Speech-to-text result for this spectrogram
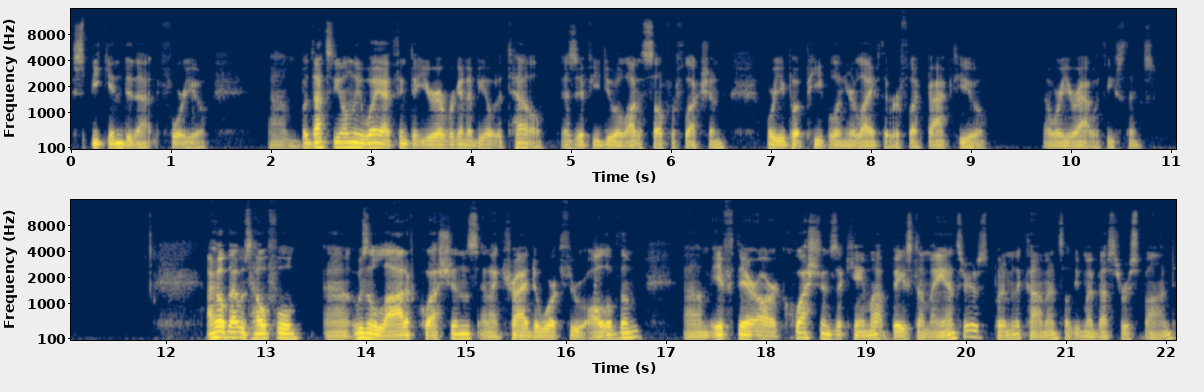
speak into that for you. Um, but that's the only way I think that you're ever going to be able to tell, is if you do a lot of self reflection or you put people in your life that reflect back to you where you're at with these things. I hope that was helpful. Uh, it was a lot of questions, and I tried to work through all of them. Um, if there are questions that came up based on my answers, put them in the comments. I'll do my best to respond.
